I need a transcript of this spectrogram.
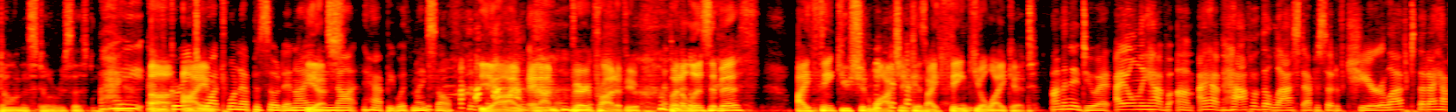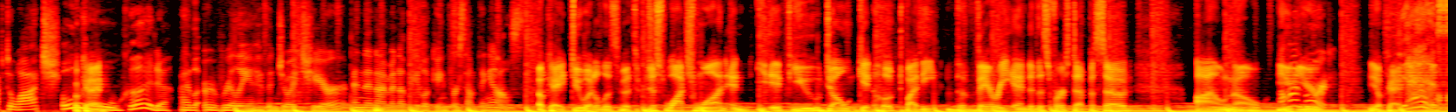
Dawn is still resistant. I have Uh, agreed to I'm- watch one episode, and I Yes. am not happy with myself. Yeah, I'm, and I'm very proud of you. But Elizabeth, I think you should watch it because I think you'll like it. I'm gonna do it. I only have um I have half of the last episode of Cheer left that I have to watch. Oh, Okay. good. I l- I really have enjoyed Cheer, and then I'm gonna be looking for something else. Okay, do it, Elizabeth. Just watch one, and if you don't get hooked by the the very end of this first episode, I don't know. You, I'm on you're- board. Okay. Yes. I'll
